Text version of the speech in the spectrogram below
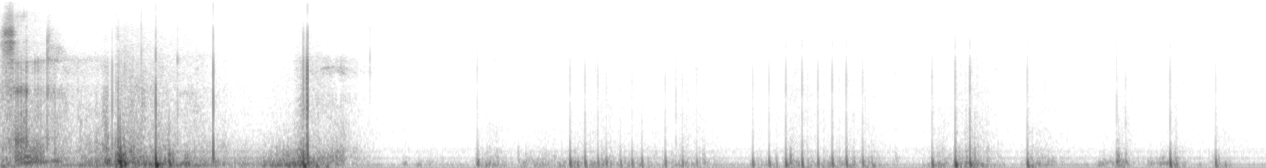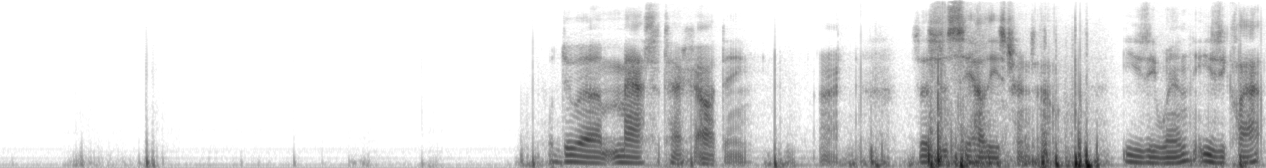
Send. Do a mass attack. Oh, dang. Alright. So let's just see how these turns out. Easy win. Easy clap.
